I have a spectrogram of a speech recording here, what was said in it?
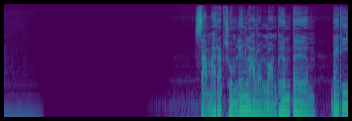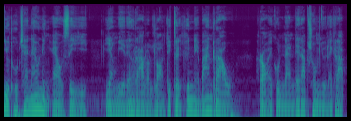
สามารถรับชมเรื่องราวหลอนๆเพิ่มเติม ได้ที่ YouTube c h anel 1 LC ยังมีเรื่องราวหลอนๆที่เกิดขึ้นในบ้านเรา รอให้คุณนันได้รับชมอยู่นะครับ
